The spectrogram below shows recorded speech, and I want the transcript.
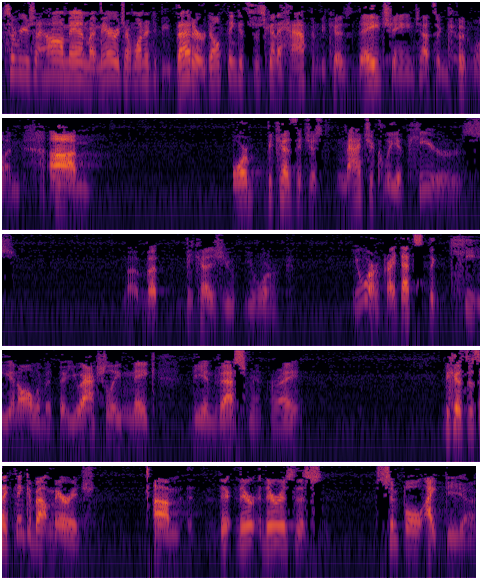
Some of you saying, oh man, my marriage, I want it to be better. Don't think it's just going to happen because they change. That's a good one. Um, or because it just magically appears, but because you, you work. You work, right? That's the key in all of it, that you actually make the investment, right? Because as I think about marriage, um, there, there, there is this simple idea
